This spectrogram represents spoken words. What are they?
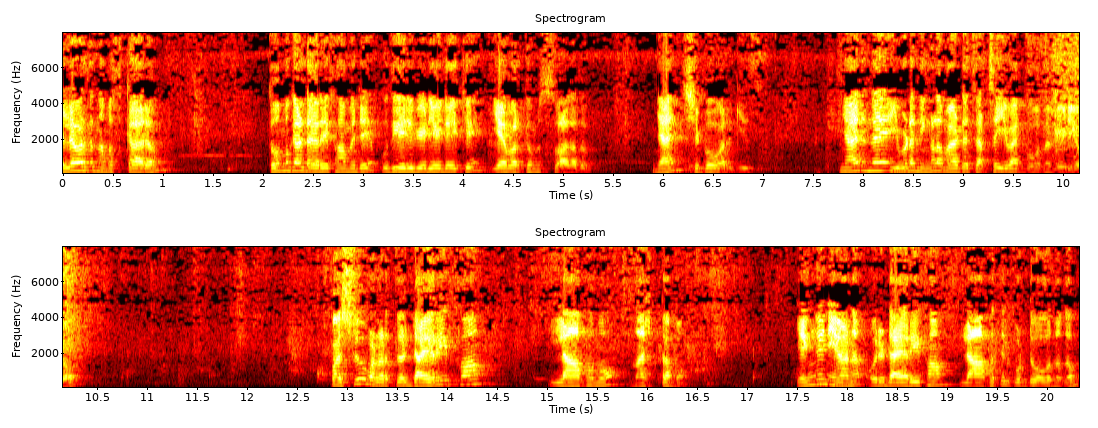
എല്ലാവർക്കും നമസ്കാരം. തോമുകൾ ഡയറി ഫാമിന്റെ പുതിയൊരു വീഡിയോയിലേക്ക് ഏവർക്കും സ്വാഗതം. ഞാൻ ഷിബു വർഗീസ്. ഞാൻ ഇന്ന് ഇവിടെ നിങ്ങളുമായിട്ട് ചർച്ച ചെയ്യുവാൻ പോകുന്ന വീഡിയോ പശു വളർത്തൽ ഡയറി ഫാം ലാഭമോ നഷ്ടമോ? എങ്ങനെയാണ് ഒരു ഡയറി ഫാം ലാഭത്തിൽ കൊണ്ടുപോകുന്നതും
